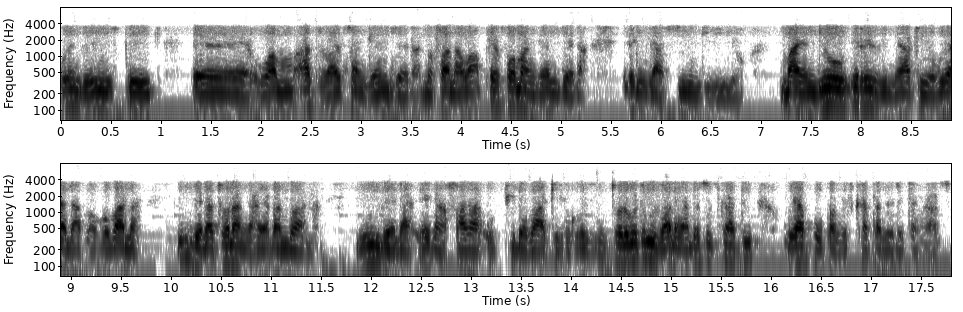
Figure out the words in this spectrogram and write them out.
wenze imistake eh wam-advisa ngendlela nofana waperforma ngendlela engingasingiyo mind you i-reason yakhe yokuya lapha kobana indlela athola ngayo abantwana yindlela engafaka ubuphilo bakhe engozini thole ukuthi umzali ngaleso sikhathi uyabhubha ngesikhathi abeletha ngaso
